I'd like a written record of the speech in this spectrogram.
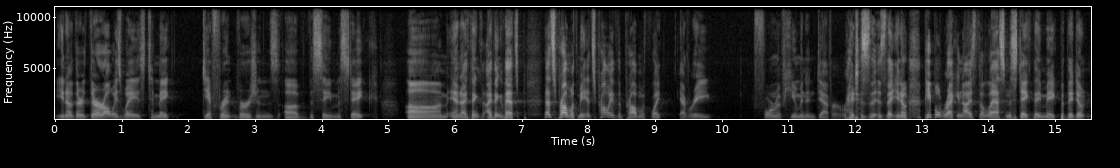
you know there there are always ways to make different versions of the same mistake. Um, and I think I think that's that's the problem with me. It's probably the problem with like every form of human endeavor, right? Is, is that, you know, people recognize the last mistake they make, but they don't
